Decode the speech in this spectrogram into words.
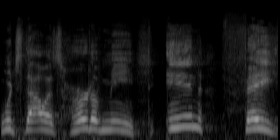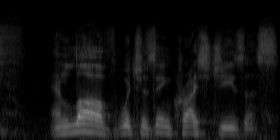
which thou hast heard of me in faith and love which is in Christ Jesus.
